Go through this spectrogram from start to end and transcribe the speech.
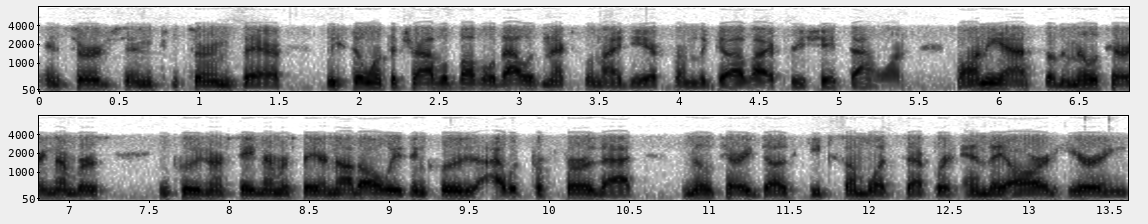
and surge and concerns there. We still want the travel bubble. That was an excellent idea from the Gov. I appreciate that one. Bonnie asked, so the military numbers, including our state numbers, they are not always included. I would prefer that. The military does keep somewhat separate, and they are adhering,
